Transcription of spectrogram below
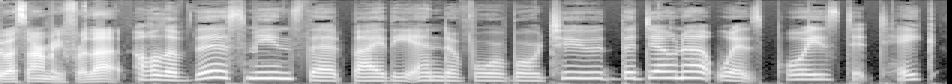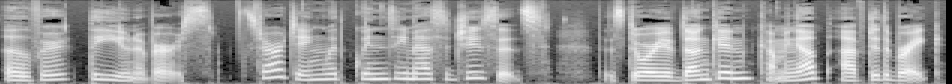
U.S. Army for that. All of this means that by the end of World War II, the donut was poised to take over the universe, starting with Quincy, Massachusetts. The story of Dunkin' coming up after the break.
